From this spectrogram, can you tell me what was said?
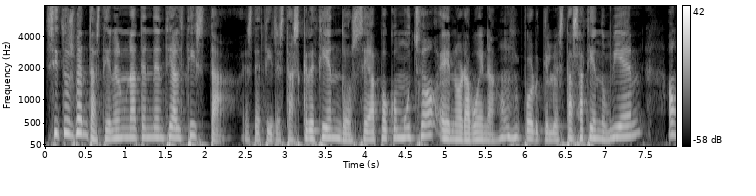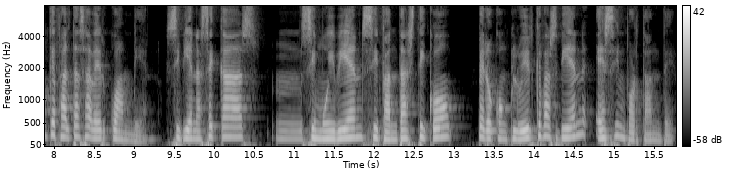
Si tus ventas tienen una tendencia alcista, es decir, estás creciendo, sea poco mucho, enhorabuena, porque lo estás haciendo bien, aunque falta saber cuán bien. Si bien a secas, mm, si muy bien, si fantástico, pero concluir que vas bien es importante.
